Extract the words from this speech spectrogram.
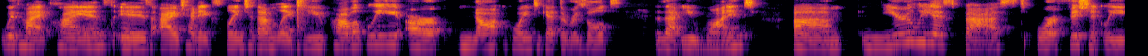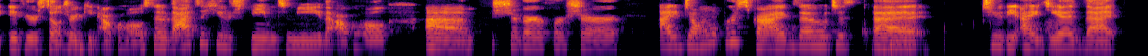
with my clients is I try to explain to them like you probably are not going to get the results that you want um, nearly as fast or efficiently if you're still drinking alcohol. So that's a huge theme to me, the alcohol, um, sugar for sure. I don't prescribe though to uh, to the idea that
